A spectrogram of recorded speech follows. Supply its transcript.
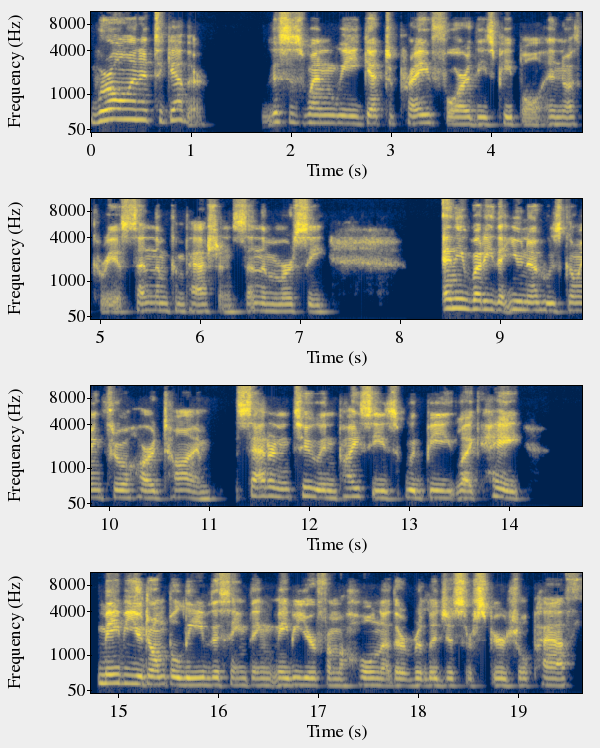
we're all in it together. This is when we get to pray for these people in North Korea, send them compassion, send them mercy, anybody that you know who's going through a hard time. Saturn too in Pisces would be like, hey, maybe you don't believe the same thing. Maybe you're from a whole nother religious or spiritual path.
